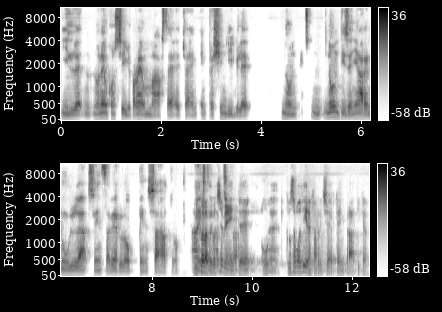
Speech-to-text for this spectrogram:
il, non è un consiglio, per me è un must, eh, cioè è imprescindibile non, non, disegnare nulla senza averlo pensato. Nicola, velocemente, eh. cosa vuol dire fare ricerca in pratica?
